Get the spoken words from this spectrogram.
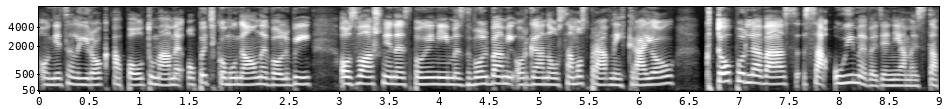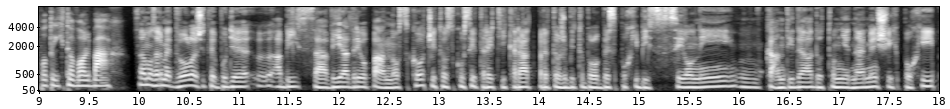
o necelý rok a pol tu máme opäť komunálne voľby, ozvláštnené spojením s voľbami orgánov samozprávnych krajov. Kto podľa vás sa ujme vedenia mesta po týchto voľbách? Samozrejme dôležité bude, aby sa vyjadril pán Nosko, či to skúsi tretíkrát, pretože by to bol bez pochyby silný kandidát, o tom nie najmenších pochýb.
